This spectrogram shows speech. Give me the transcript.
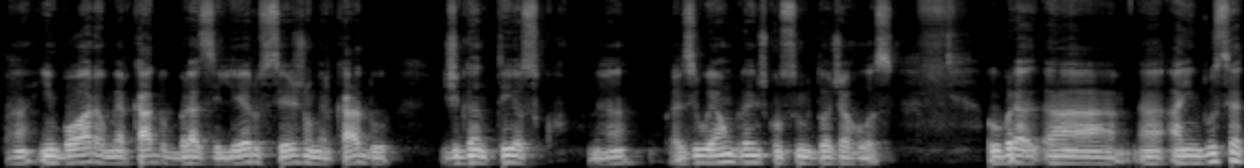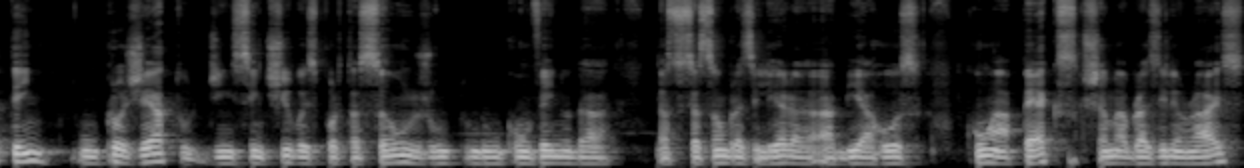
tá? embora o mercado brasileiro seja um mercado gigantesco. Né? O Brasil é um grande consumidor de arroz. A, a, a, indústria tem um projeto de incentivo à exportação junto num convênio da da Associação Brasileira, a Bia Arroz, com a Apex, que chama Brazilian Rice,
